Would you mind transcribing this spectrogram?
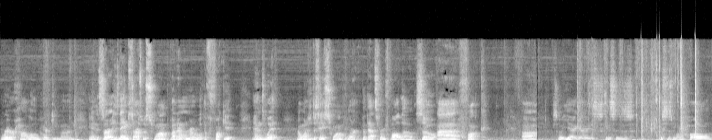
rare holo Pokemon. And it start, his name starts with Swamp, but I don't remember what the fuck it ends with. I wanted to say Swamplurk, but that's from Fallout. So, uh, fuck. Uh, so yeah, guys, this is this is my haul,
